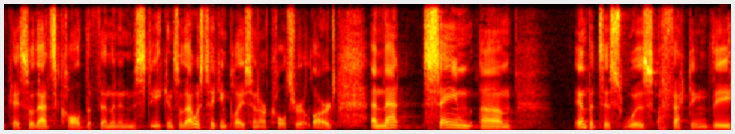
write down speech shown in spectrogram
Okay, so that's called the feminine mystique. And so that was taking place in our culture at large. And that same um, impetus was affecting the,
